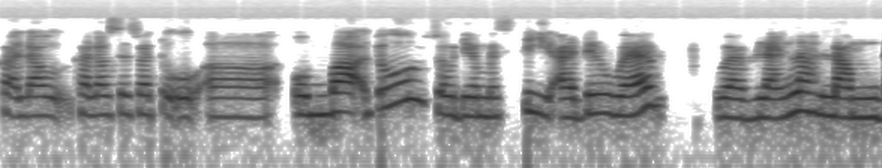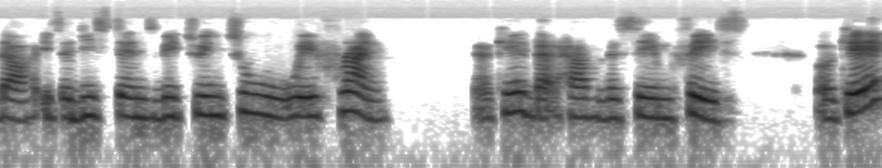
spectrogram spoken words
kalau kalau sesuatu uh, ombak tu so dia mesti ada wave wavelength lah lambda. Is a distance between two wavefront. Okay that have the same phase okay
